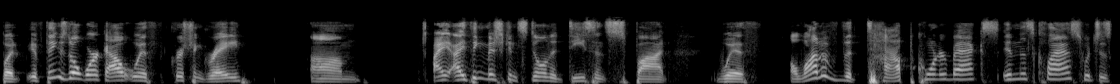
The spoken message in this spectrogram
But if things don't work out with Christian Gray, um, I, I think Michigan's still in a decent spot with a lot of the top cornerbacks in this class, which is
